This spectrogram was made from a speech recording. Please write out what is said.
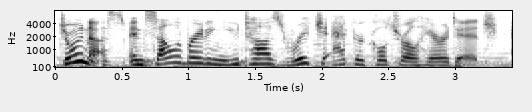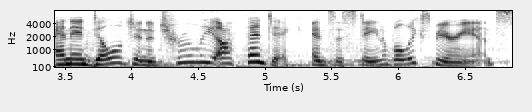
Join us in celebrating Utah's rich agricultural heritage and indulge in a truly authentic and sustainable experience.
